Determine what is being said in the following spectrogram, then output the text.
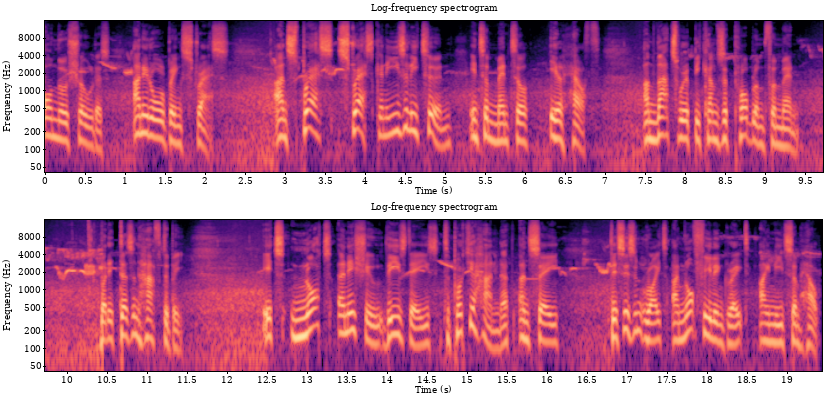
on those shoulders and it all brings stress. And stress, stress can easily turn into mental ill health. And that's where it becomes a problem for men. But it doesn't have to be. It's not an issue these days to put your hand up and say, this isn't right, I'm not feeling great, I need some help.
